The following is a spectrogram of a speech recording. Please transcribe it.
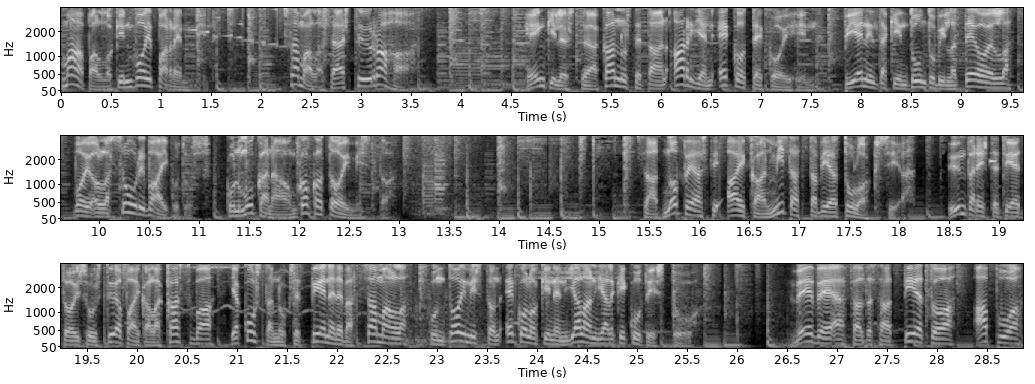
maapallokin voi paremmin. Samalla säästyy rahaa. Henkilöstöä kannustetaan arjen ekotekoihin. Pieniltäkin tuntuvilla teoilla voi olla suuri vaikutus, kun mukana on koko toimisto. Saat nopeasti aikaan mitattavia tuloksia. Ympäristötietoisuus työpaikalla kasvaa ja kustannukset pienenevät samalla, kun toimiston ekologinen jalanjälki kutistuu. WWFltä saat tietoa, apua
